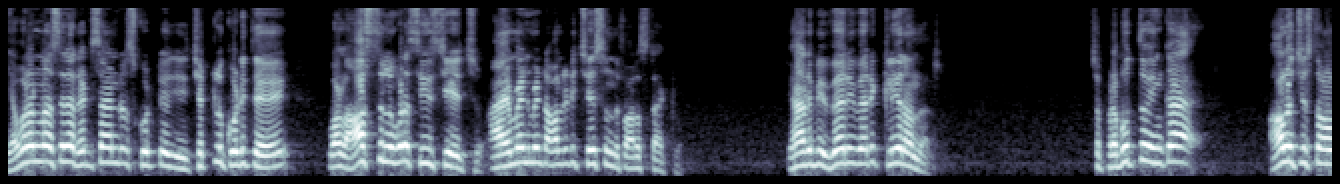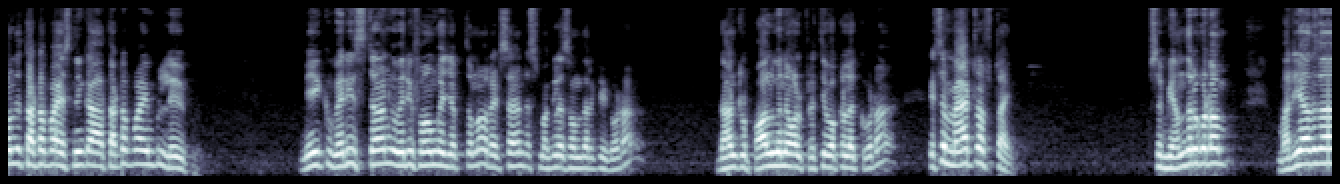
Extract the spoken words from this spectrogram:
ఎవరన్నా సరే రెడ్ శాండర్స్ కొట్టి చెట్లు కొడితే వాళ్ళ ఆస్తులను కూడా సీజ్ చేయొచ్చు. ఆ అమెండ్మెంట్ ఆల్రెడీ చేసింది ఫారెస్ట్ యాక్ట్లో. You had be very very clear on that so ప్రభుత్వం ఇంకా ఆలోచిస్తూ ఉంది తటపాయిస్తుంది ఇంకా ఆ తటపాయింపులు లేవు ఇప్పుడు. మీకు వెరీ స్టర్న్గా వెరీ ఫామ్గా చెప్తున్నాం రెడ్ శాండర్ స్మగ్లర్స్ అందరికీ కూడా. దాంట్లో పాల్గొనే వాళ్ళు ప్రతి ఒక్కళ్ళకి కూడా it's a matter of time so మీ అందరూ కూడా మర్యాదగా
